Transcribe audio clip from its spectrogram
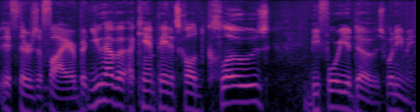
if there's a fire. But you have a, a campaign. It's called Close Before You Doze. What do you mean?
